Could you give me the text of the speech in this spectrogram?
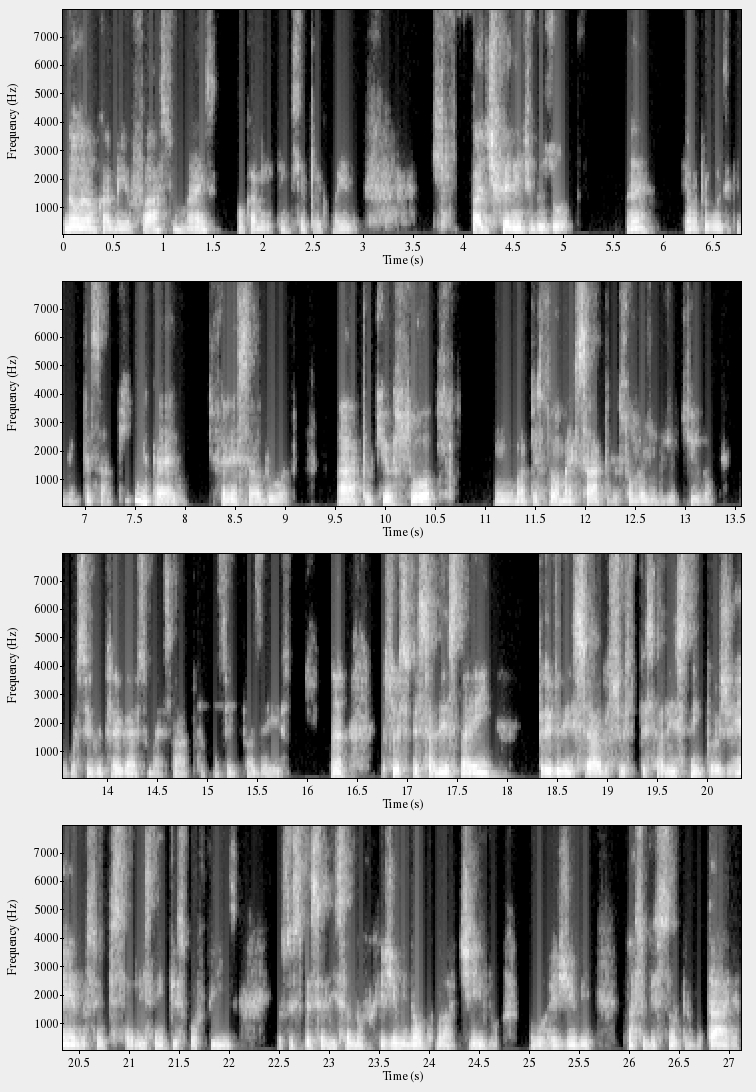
Não é um caminho fácil, mas é um caminho que tem que ser percorrido. O que faz diferente dos outros, né? É uma pergunta que tem que pensar. O que me está diferencial do outro? Ah, porque eu sou uma pessoa mais rápida, eu sou mais objetiva, eu consigo entregar isso mais rápido, eu consigo fazer isso, né? Eu sou especialista em previdenciário, eu sou especialista em imposto de renda, eu sou especialista em piscofins, eu sou especialista no regime não cumulativo, no regime da substituição tributária,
